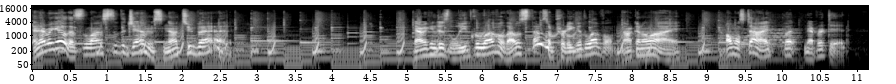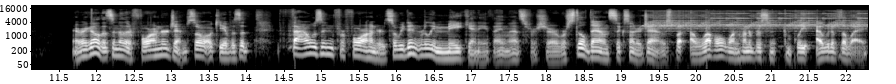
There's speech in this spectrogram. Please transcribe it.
And there we go, that's the last of the gems. Not too bad. Now we can just leave the level. That was that was a pretty good level, not gonna lie. Almost died, but never did. There we go, that's another 400 gems. So, okay, it was a thousand for 400, so we didn't really make anything, that's for sure. We're still down 600 gems, but a level 100% complete out of the way.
